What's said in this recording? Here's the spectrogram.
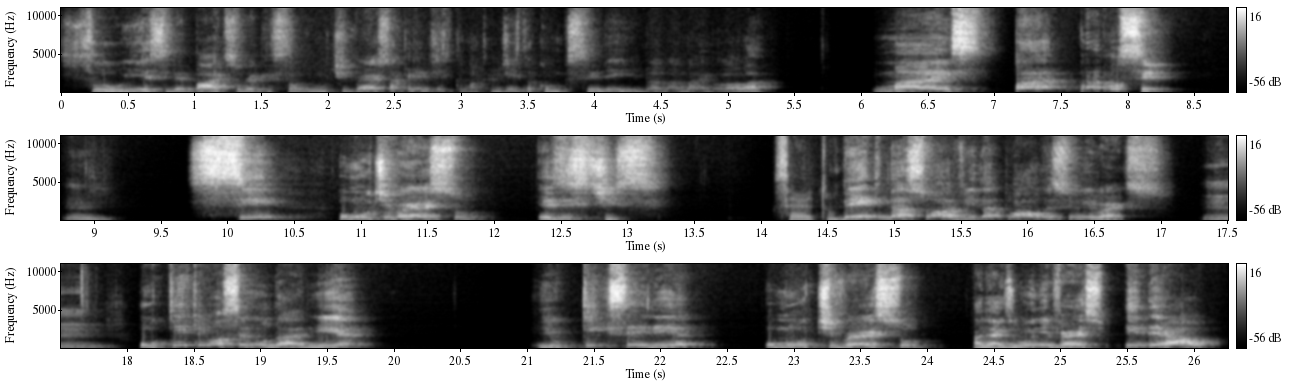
fluir esse debate sobre a questão do multiverso? Acredita, não acredita? Como que seria? Blá, blá, blá, blá, blá. Mas, para você, Hum, se o multiverso existisse certo. dentro da sua vida atual nesse universo, Hum. O que que você mudaria e o que que seria o multiverso, aliás, o universo ideal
